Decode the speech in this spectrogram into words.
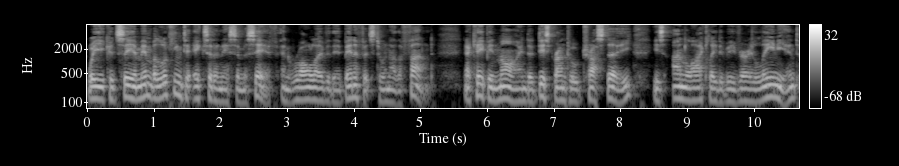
where you could see a member looking to exit an SMSF and roll over their benefits to another fund. Now, keep in mind, a disgruntled trustee is unlikely to be very lenient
